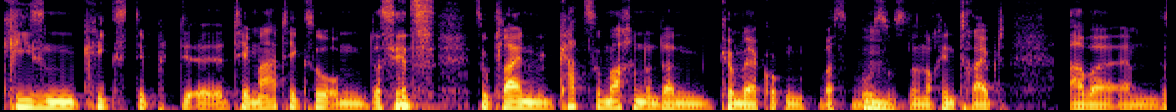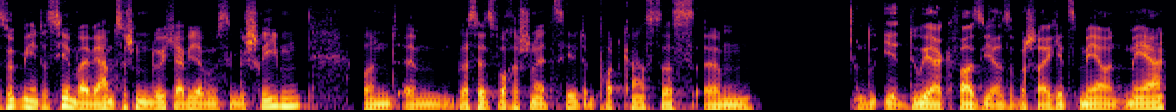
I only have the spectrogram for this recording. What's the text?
Krisen, Kriegsthematik, so, um das jetzt so kleinen Cut zu machen und dann können wir ja gucken, was, wo es uns dann noch hintreibt. Aber ähm, das würde mich interessieren, weil wir haben zwischendurch ja wieder ein bisschen geschrieben und ähm, du hast letzte Woche schon erzählt im Podcast, dass ähm, du, du, ja quasi also wahrscheinlich jetzt mehr und mehr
